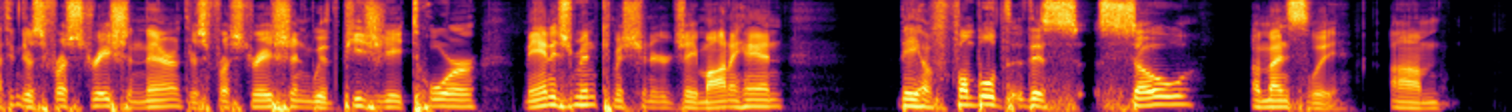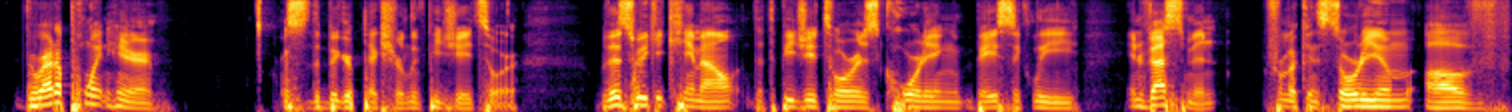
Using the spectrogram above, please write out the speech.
I think there's frustration there. There's frustration with PGA Tour management, Commissioner Jay Monahan. They have fumbled this so immensely. Um, they're at a point here. This is the bigger picture. LIV PGA Tour. This week it came out that the PGA Tour is courting basically investment from a consortium of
